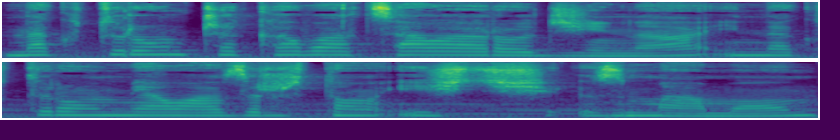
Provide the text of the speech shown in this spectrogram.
na którą czekała cała rodzina i na którą miała zresztą iść z mamą,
